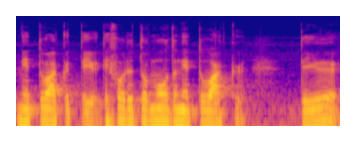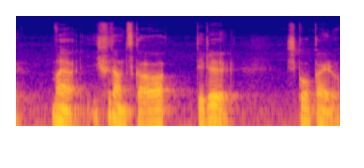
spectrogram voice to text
ネットワークっていうデフォルトモードネットワークっていうまあ普段使ってる思考回路。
